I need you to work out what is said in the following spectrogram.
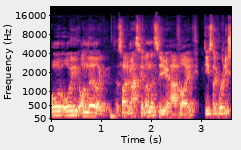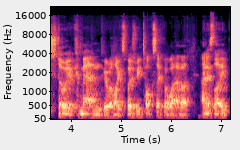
or, or on the like side of masculinity, you have like these like really stoic men who are like supposed to be toxic or whatever. And it's like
